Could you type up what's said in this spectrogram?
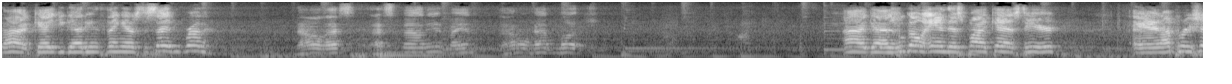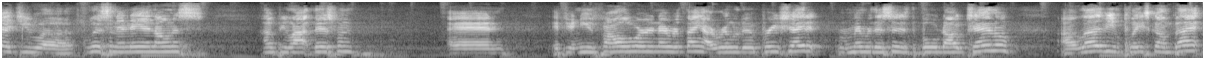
All right, Kate, you got anything else to say, brother? No, that's that's about it, man. I don't have much. All right, guys, we're gonna end this podcast here, and I appreciate you uh, listening in on us. Hope you like this one, and if you're a new follower and everything, I really do appreciate it. Remember, this is the Bulldog Channel. I love you, and please come back,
